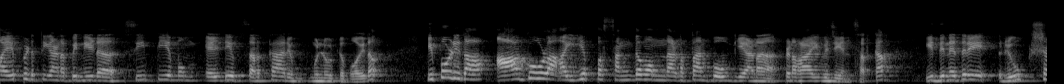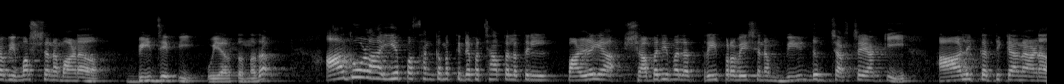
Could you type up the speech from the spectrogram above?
മയപ്പെടുത്തിയാണ് പിന്നീട് സി പി എമ്മും എൽ ഡി എഫ് സർക്കാരും മുന്നോട്ട് പോയത്. ഇപ്പോഴിതാ ആഗോള അയ്യപ്പ സംഗമം നടത്താൻ പോവുകയാണ് പിണറായി വിജയൻ സർക്കാർ. ഇതിനെതിരെ രൂക്ഷ വിമർശനമാണ് ബി ഉയർത്തുന്നത്. ആഗോള അയ്യപ്പ സംഗമത്തിന്റെ പശ്ചാത്തലത്തിൽ പഴയ ശബരിമല സ്ത്രീ പ്രവേശനം വീണ്ടും ചർച്ചയാക്കി ആളിക്കത്തിക്കാനാണ്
